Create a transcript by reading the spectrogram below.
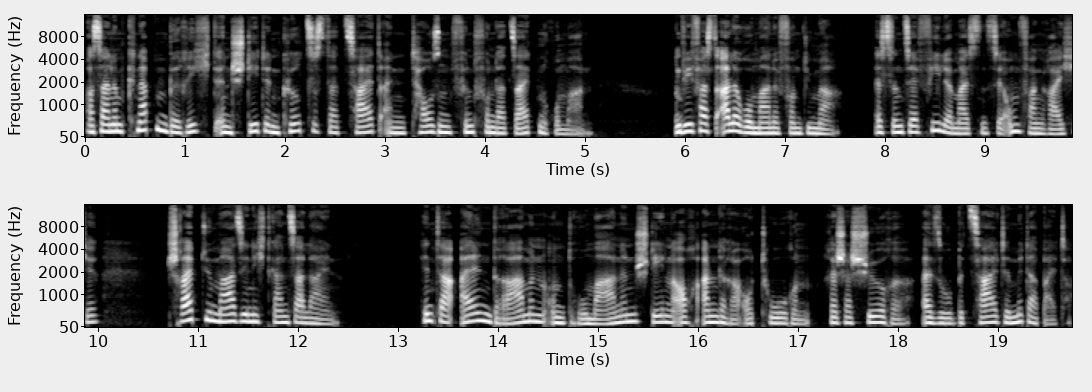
Aus einem knappen Bericht entsteht in kürzester Zeit ein 1500 Seiten Roman. Und wie fast alle Romane von Dumas, es sind sehr viele, meistens sehr umfangreiche, schreibt Dumas sie nicht ganz allein. Hinter allen Dramen und Romanen stehen auch andere Autoren, Rechercheure, also bezahlte Mitarbeiter.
